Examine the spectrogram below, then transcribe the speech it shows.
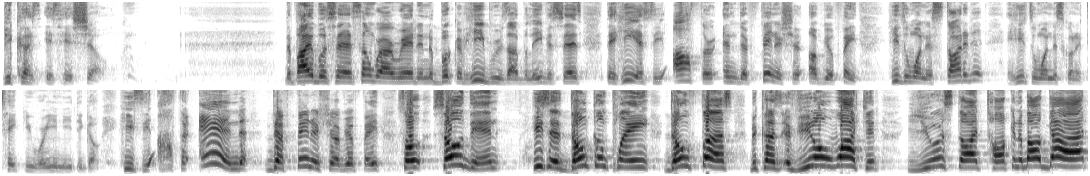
Because it's his show. The Bible says, somewhere I read in the book of Hebrews, I believe, it says that he is the author and the finisher of your faith. He's the one that started it, and he's the one that's going to take you where you need to go. He's the author and the finisher of your faith. So, so then, he says, don't complain, don't fuss, because if you don't watch it, you'll start talking about God.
